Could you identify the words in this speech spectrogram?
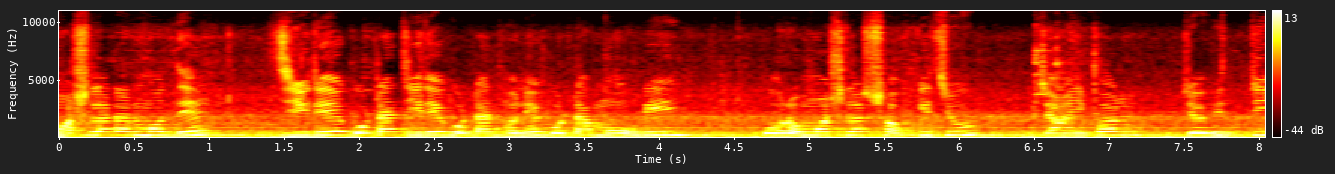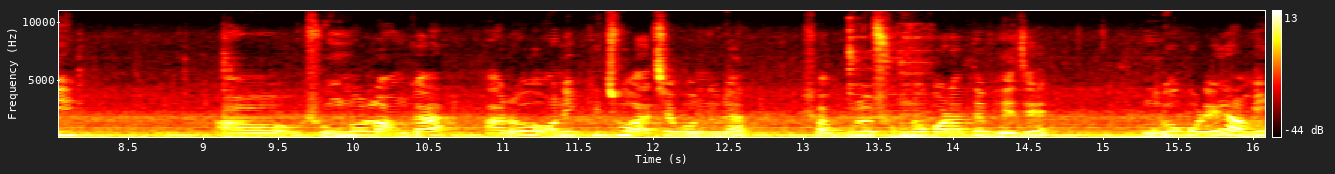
মশলাটার মধ্যে জিরে, গোটা জিরে, গোটা ধনে, গোটা মৌরি, গরম মশলা সব কিছু জাঁইফল জহিত্রি শুকনো লঙ্কা, আরও অনেক কিছু আছে বন্ধুরা। সবগুলো শুকনো কড়াতে ভেজে গুঁড়ো করে আমি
